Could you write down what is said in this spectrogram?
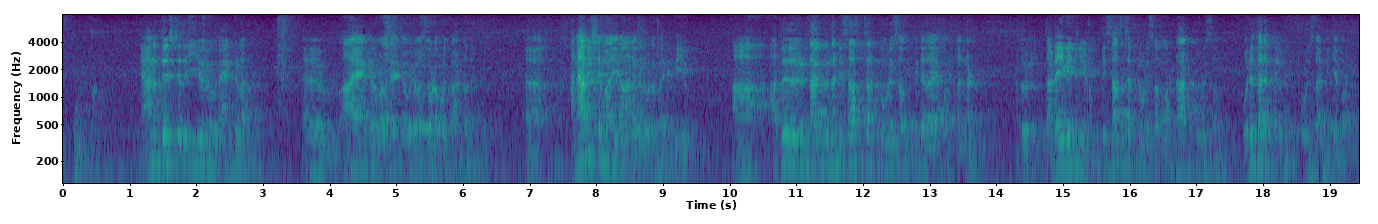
ഞാൻ ഉദ്ദേശിച്ചത് ഈ ഒരു ആംഗിളാണ് ആ ആംഗിൾ വളരെ ഗൗരവത്തോടെ നമ്മൾ കാണേണ്ടതുണ്ട് അനാവശ്യമായി ആളുകൾ ഇവിടെ വരികയും അത് ഉണ്ടാക്കുന്ന ഡിസാസ്റ്റർ ടൂറിസത്തിന്റെതായ പ്രശ്നങ്ങൾ അത് തടയുകയും ചെയ്യണം. Disaster tourism or dark tourism ഒരു തരത്തിലും പ്രോത്സാഹിപ്പിക്കാൻ പാടില്ല.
